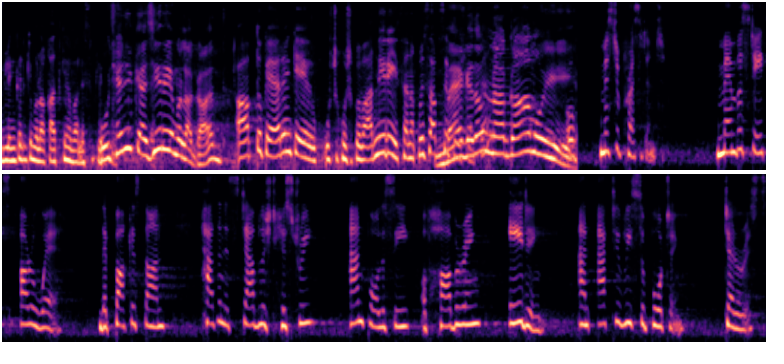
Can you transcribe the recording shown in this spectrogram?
ब्लिंकन की मुलाकात के हवाले से। पूछे जी कैसी रही मुलाकात आप तो कह रहे हैं कि कुछ खुशगवार नहीं रही सनकवी साहब से मैं कहता हूँ हैं। नाकाम हुई Mr. President, member states are aware that Pakistan has an established history and policy of harboring, aiding, and actively supporting terrorists.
